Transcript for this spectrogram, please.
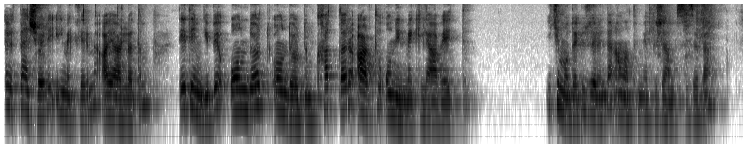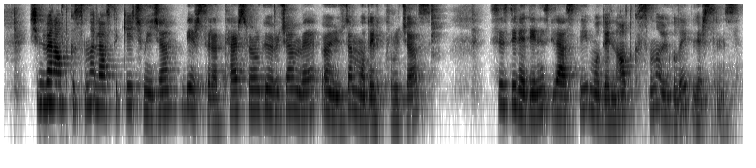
Evet ben şöyle ilmeklerimi ayarladım. Dediğim gibi 14 14'ün katları artı 10 ilmek ilave ettim. İki model üzerinden anlatım yapacağım size ben. Şimdi ben alt kısmına lastik geçmeyeceğim. Bir sıra ters örgü öreceğim ve ön yüzden modeli kuracağız. Siz dilediğiniz lastiği modelin alt kısmına uygulayabilirsiniz.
